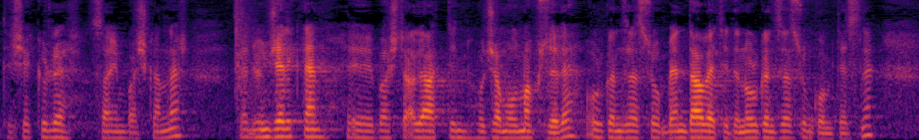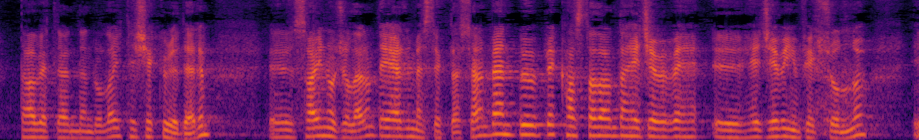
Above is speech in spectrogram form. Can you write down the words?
Teşekkürler Sayın Başkanlar. Ben öncelikle e, başta Alaaddin Hocam olmak üzere organizasyon, ben davet eden organizasyon komitesine davetlerinden dolayı teşekkür ederim. E, sayın hocalarım, değerli meslektaşlarım, ben böbrek hastalarında HCV ve e, HCV infeksiyonunu e,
